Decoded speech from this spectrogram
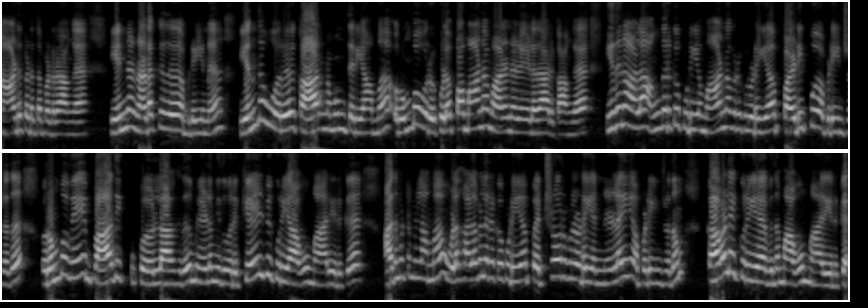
நாடு கடத்தப்படுறாங்க? என்ன நடக்குது அப்படின்னு எந்த ஒரு காரணமும் தெரியாம ரொம்ப ஒரு குழப்பமான மனநிலையில தான் இருக்காங்க. இதனால அங்க இருக்கக்கூடிய மாணவர்களுடைய படிப்பு அப்படின்றது ரொம்பவே பாதி உள்ளாகுது மேலும் இது ஒரு கேள்விக்குறியாவும் மாறி இருக்கு அது மட்டும் இல்லாம உலக அளவில் இருக்கக்கூடிய பெற்றோர்களுடைய நிலை அப்படின்றதும் கவலைக்குரிய விதமாகவும் மாறி இருக்கு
